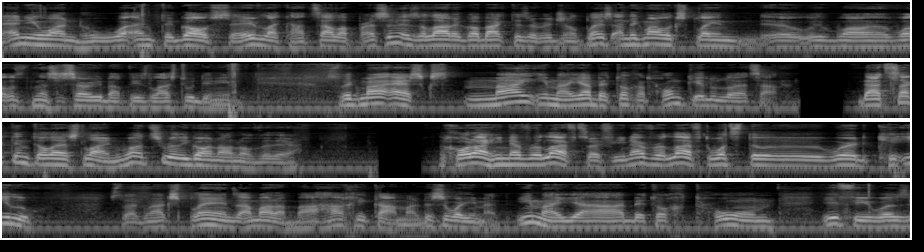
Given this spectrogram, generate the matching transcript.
Anyone who went to go save, like Hatzala person, is allowed to go back to his original place. And the Gemara will explain uh, what was necessary about these last two dinim. So the Gemara asks, That second to last line, what's really going on over there? The Chorah, he never left. So if he never left, what's the word ke'ilu? So the Gemara explains, Amar Hachi Kamar. This is what he meant. Imaya betoch tchum, if he was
